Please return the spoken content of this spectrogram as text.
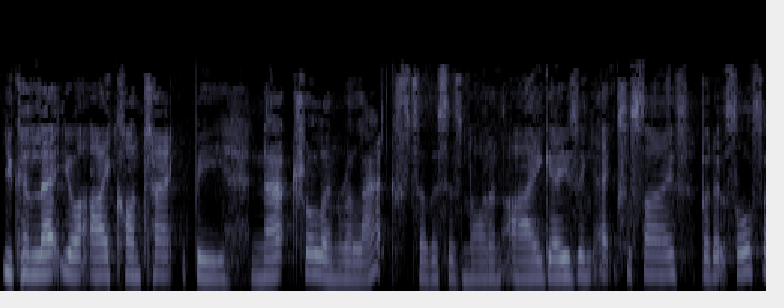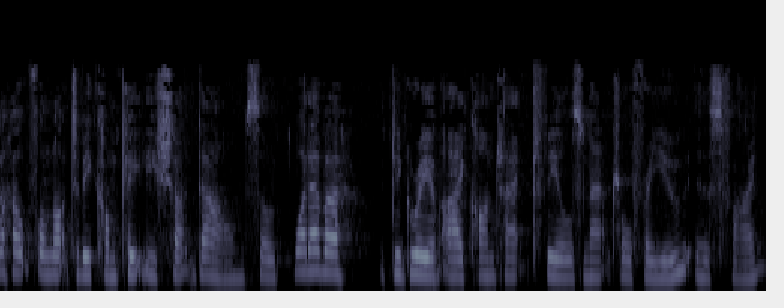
You can let your eye contact be natural and relaxed. So this is not an eye gazing exercise, but it's also helpful not to be completely shut down. So whatever degree of eye contact feels natural for you is fine.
